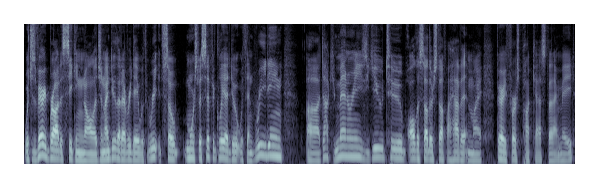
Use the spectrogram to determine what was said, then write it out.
which is very broad, is seeking knowledge, and I do that every day with read. So more specifically, I do it within reading, uh, documentaries, YouTube, all this other stuff. I have it in my very first podcast that I made.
